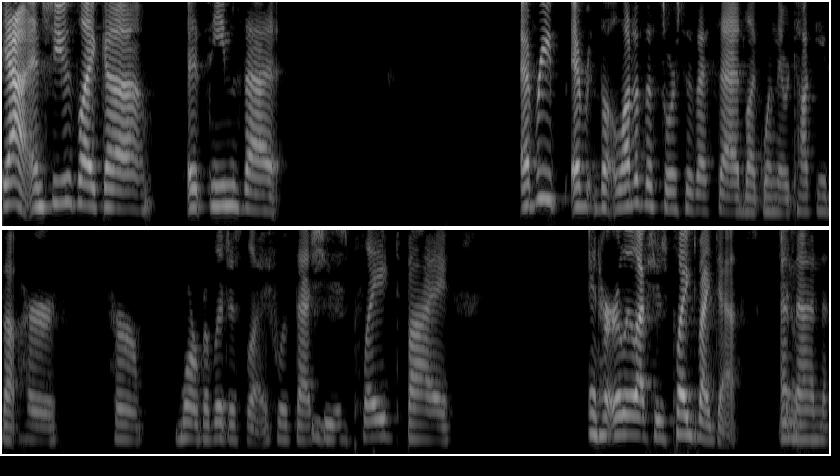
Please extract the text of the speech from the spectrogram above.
Yeah, and she was like, uh, it seems that every every the, a lot of the sources I said, like when they were talking about her her more religious life, was that she Mhm. was plagued by in her early life she was plagued by deaths, and Yep. then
